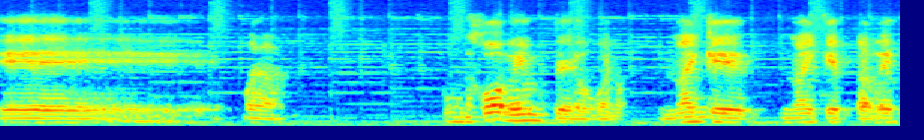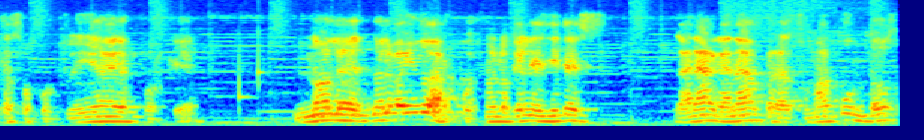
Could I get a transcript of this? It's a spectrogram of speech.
Eh, bueno, un joven, pero bueno, no hay que, no hay que perder estas oportunidades porque no le, no le va a ayudar. Pues lo que él necesita es ganar, ganar para sumar puntos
